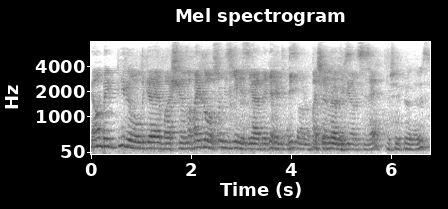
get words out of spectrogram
Yağmur Bey bir yıl oldu göreve başlayalı. Hayırlı olsun biz yeni ziyarete gelebildik. Başarılar diliyoruz size. Teşekkür ederiz.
